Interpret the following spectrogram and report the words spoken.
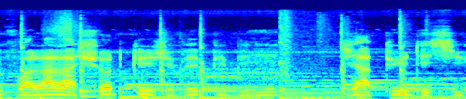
Voilà la shot que je vais publier. J'appuie dessus.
